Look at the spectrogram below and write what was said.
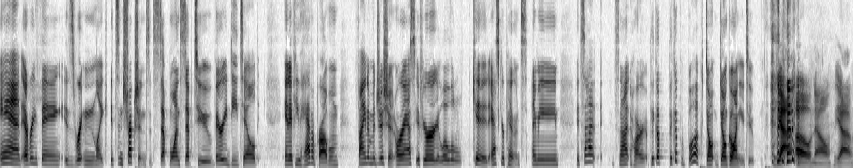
and everything is written like it's instructions. It's step one, step two, very detailed. And if you have a problem, find a magician or ask if you're a little, kid, ask your parents. I mean, it's not it's not hard. Pick up pick up a book. Don't don't go on YouTube. Yeah. Oh no. Yeah.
